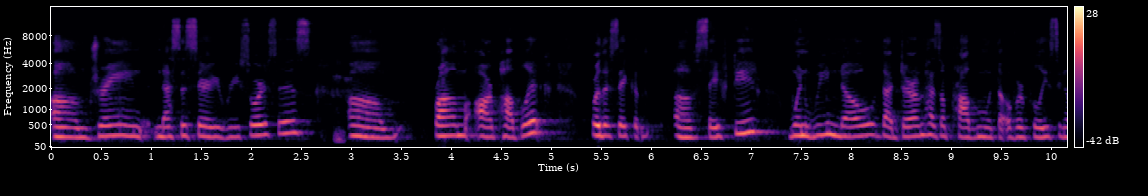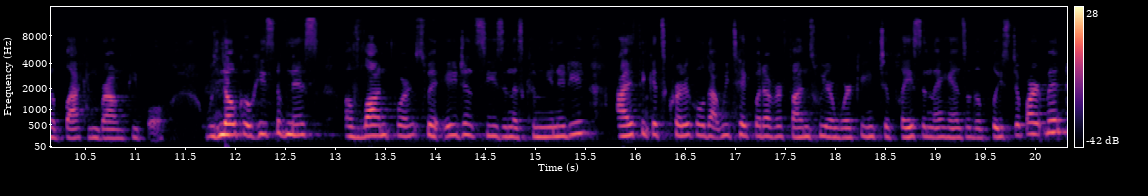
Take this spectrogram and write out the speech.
um, drain necessary resources um, from our public for the sake of, of safety when we know that Durham has a problem with the overpolicing of black and brown people. With no cohesiveness of law enforcement agencies in this community, I think it's critical that we take whatever funds we are working to place in the hands of the police department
